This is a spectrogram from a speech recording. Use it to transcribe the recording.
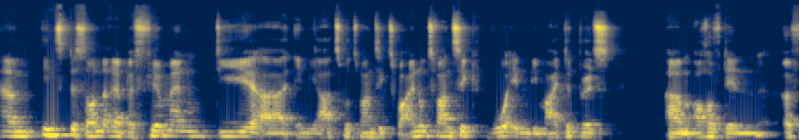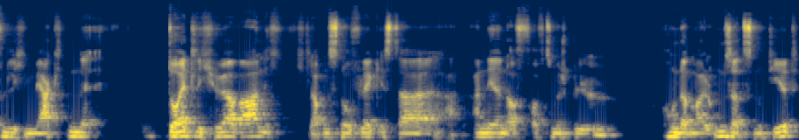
ähm, insbesondere bei Firmen, die äh, im Jahr 2020, 2021, wo eben die Multiples ähm, auch auf den öffentlichen Märkten deutlich höher waren. Ich, ich glaube, ein Snowflake ist da annähernd auf, auf zum Beispiel 100 Mal Umsatz notiert.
